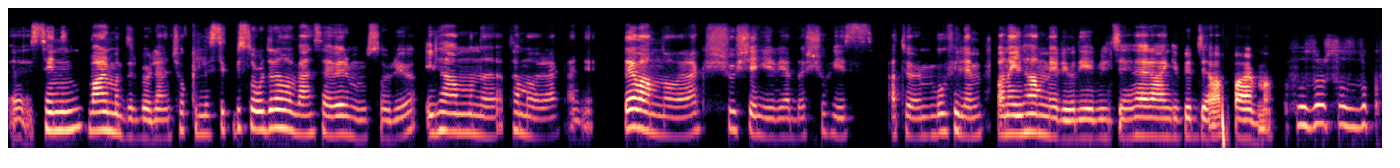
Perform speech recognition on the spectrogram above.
Ee, senin var mıdır böyle? Yani çok klasik bir sorudur ama ben severim bu soruyu. İlhamını tam olarak hani devamlı olarak şu şehir ya da şu his atıyorum bu film bana ilham veriyor diyebileceğin herhangi bir cevap var mı? Huzursuzluk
